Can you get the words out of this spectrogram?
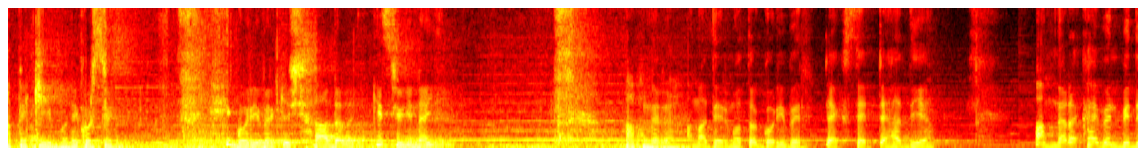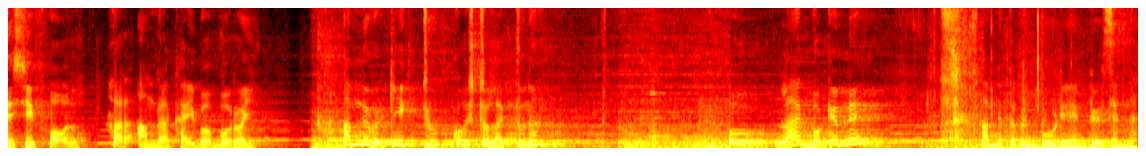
আপনি কি মনে করছেন? গরিবের কি স্বাদ আলাদা কিছুই নাই? আপনারা আমাদের মতো গরিবের ট্যাক্সের টাকা দিয়া আপনারা খাইবেন বিদেশি ফল আর আমরা খাইব বড়ই আপনাদের কি একটু কষ্ট লাগতো না? ও লাগবো কেমনে? আপনি তো আবার বুড়ে এমপি হয়েছেন না।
